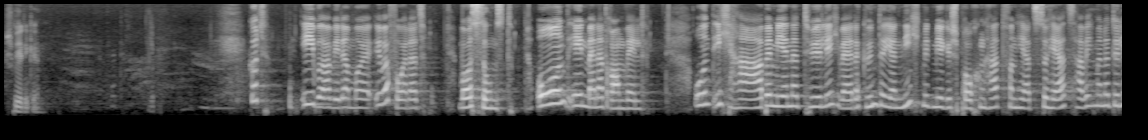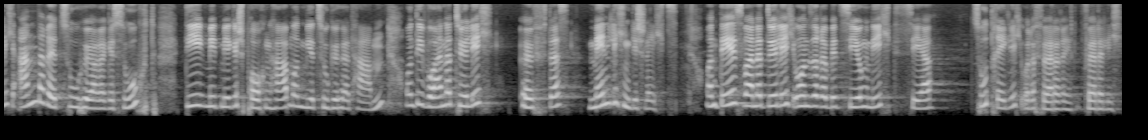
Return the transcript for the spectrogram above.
schwieriger. Gut, ich war wieder mal überfordert. Was sonst? Und in meiner Traumwelt. Und ich habe mir natürlich, weil der Günther ja nicht mit mir gesprochen hat von Herz zu Herz, habe ich mir natürlich andere Zuhörer gesucht, die mit mir gesprochen haben und mir zugehört haben. Und die waren natürlich öfters männlichen Geschlechts. Und das war natürlich unserer Beziehung nicht sehr zuträglich oder förderlich.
